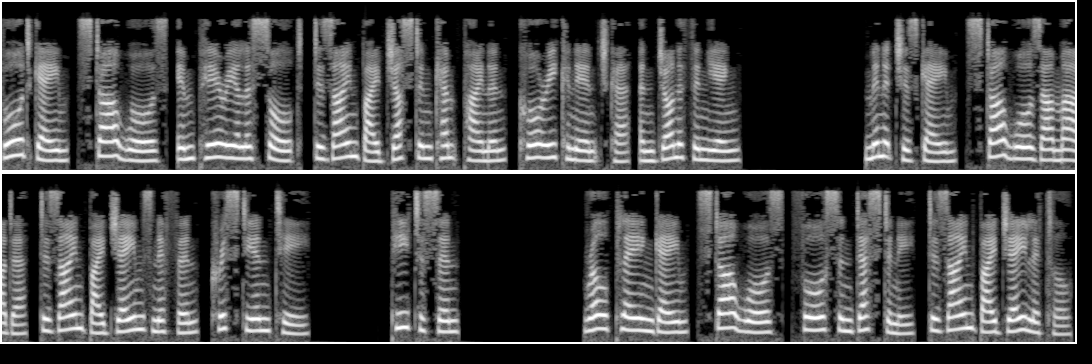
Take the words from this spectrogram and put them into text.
Board game, Star Wars, Imperial Assault, designed by Justin Kemppainen, Corey Konieczka, and Jonathan Ying Miniatures game, Star Wars Armada, designed by James Kniffen, Christian T. Petersen Role-playing game, Star Wars, Force and Destiny, designed by Jay Little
